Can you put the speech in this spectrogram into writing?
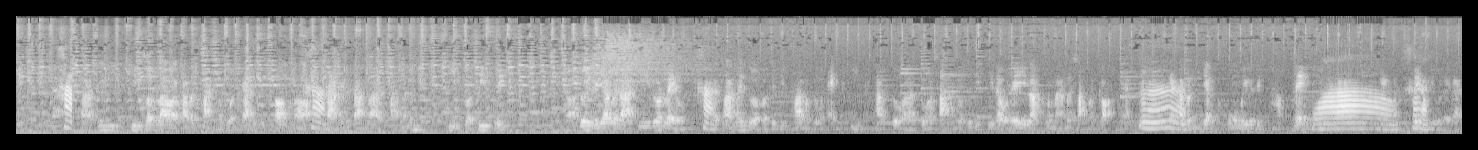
จริงนะค่ะมาซึ่งทีมสดเราอะครับมันผ่านกระบวนการที่ถูกต้องเนาะค่ะตามตามมาตรฐานมันต้องทีมสดที่ผลิตเอ่อด้วยระยะเวลาที่รวดเร็วค่ะจะทำให้ตัวประสิทธิภาพของตัวแอคทีฟนะครับตัวตัวสารวัตถุดิบที่เราได้รับเข้ามาเมื่อสามวันก่อนเนี่ยอ่านะครับมันยังคงมีประสิทธิภาพเต็มว้าวเต็มค่ะอยู่เลยกัน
